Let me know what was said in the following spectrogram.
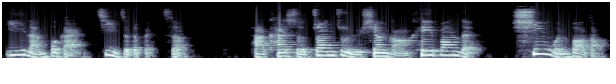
依然不改记者的本色。他开始专注于香港黑帮的新闻报道，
